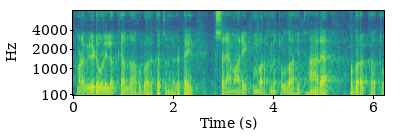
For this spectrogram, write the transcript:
നമ്മുടെ വീടുകളിലൊക്കെ അള്ളാഹു ബറക്കത്ത് നൽകട്ടെ. അസ്സലാമലൈക്കും വറഹമത്തല്ലാഹി താല വബർക്കാത്തു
